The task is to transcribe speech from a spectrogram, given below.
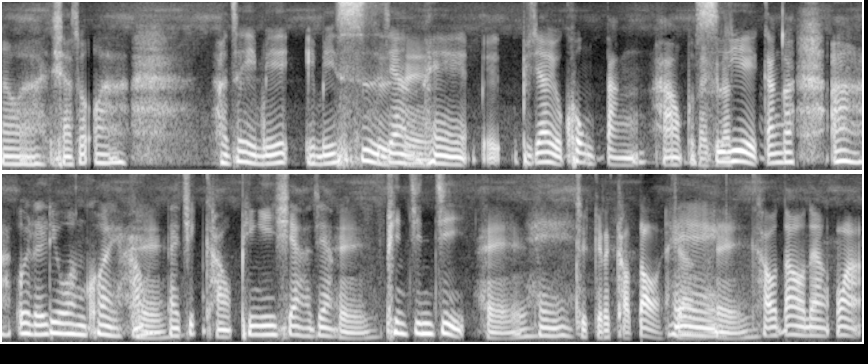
哇，想说哇，反正也没也没事，这样嘿。嘿，呃比较有空档，好，不失业刚刚啊，为了六万块，好来去考拼一下，这样，拼经济，嘿，嘿，就给他考到这样。嘿嘿，，考到那样哇，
